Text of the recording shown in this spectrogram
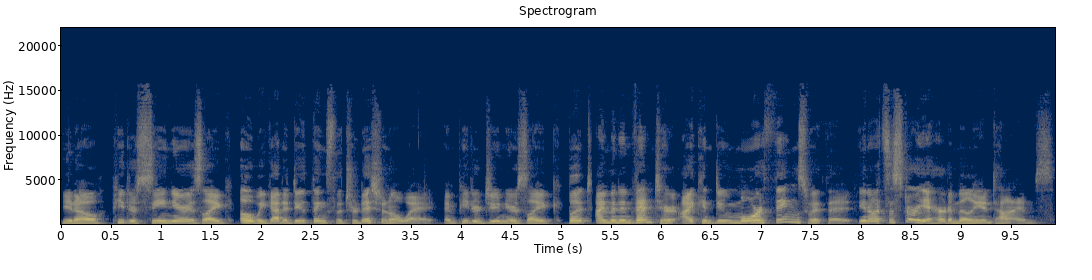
you know? Peter Sr. is like, oh, we gotta do things the traditional way. And Peter Jr. is like, but I'm an inventor. I can do more things with it. You know, it's a story I heard a million times.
